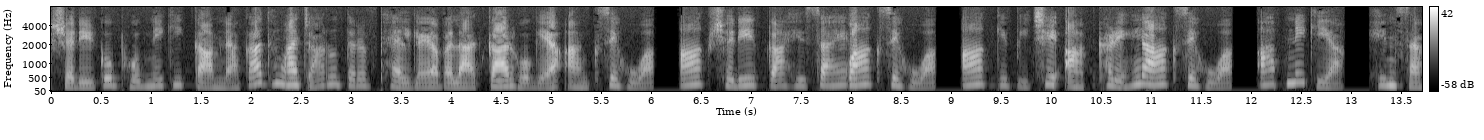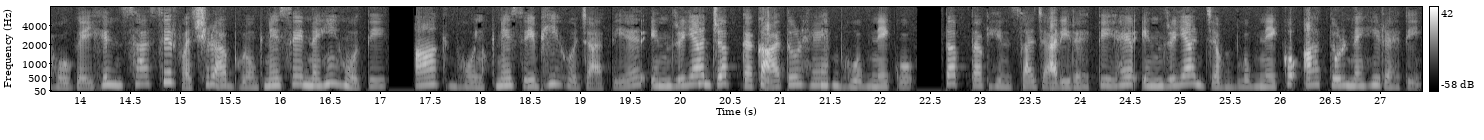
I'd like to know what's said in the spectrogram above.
शरीर को भोगने की कामना का धुआँ चारों तरफ़ फैल गया, बलात्कार हो गया। आँख से हुआ, आँख शरीर का हिस्सा है, आँख से हुआ। आँख के पीछे आँख खड़े हैं, आँख से हुआ। आपने किया। हिंसा हो गई। हिंसा सिर्फ़ अचरा भोंकने से नहीं होती, आँख भोंकने से भी हो जाती है। इंद्रियाँ जब तक आतुर हैं, भोगने को तब तक हिंसा जारी रहती है। इंद्रियाँ जब भोगने को आतुर नहीं रहती,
